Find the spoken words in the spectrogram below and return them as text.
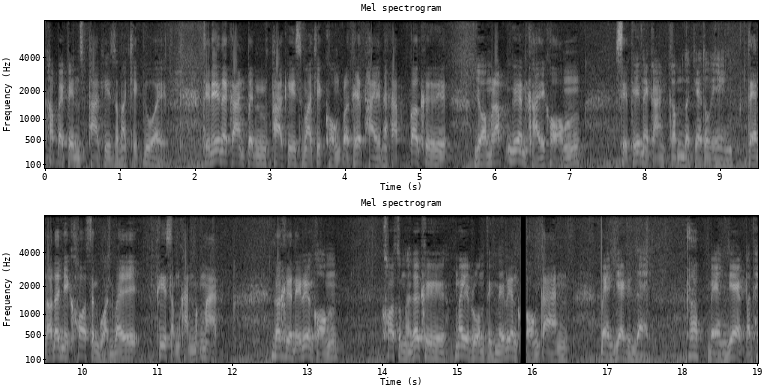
เข้าไปเป็นภาคีสมาชิกด้วย ทีนี้ในการเป็นภาคีสมาชิกของประเทศไทยนะครับ ก็คือยอมรับเงื่อนไขของสิทธิในการกำหนดใจตัวเอง แต่เราได้มีข้อสงวนไว้ที่สำคัญมาก ๆ ก็คือในเรื่องของข้อสงวนก็คือไม่รวมถึงในเรื่องของการแบ่งแยกดินแดนครับ แบ่งแยกประเท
